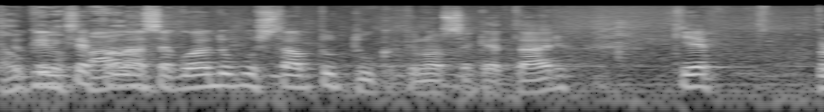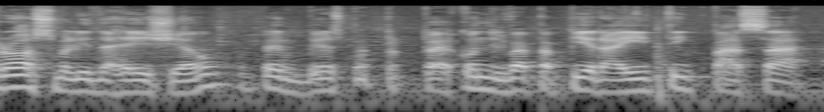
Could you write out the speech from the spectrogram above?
Então, eu queria que você Paulo... falasse agora do Gustavo Tutuca, que é o nosso secretário, que é próximo ali da região, pelo menos pra, pra, quando ele vai para Piraí tem que passar.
